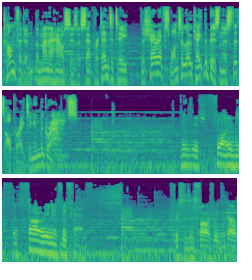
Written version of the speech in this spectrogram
Confident the manor house is a separate entity, the sheriffs want to locate the business that's operating in the grounds. We drive as far in as we can. This is as far as we can go.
